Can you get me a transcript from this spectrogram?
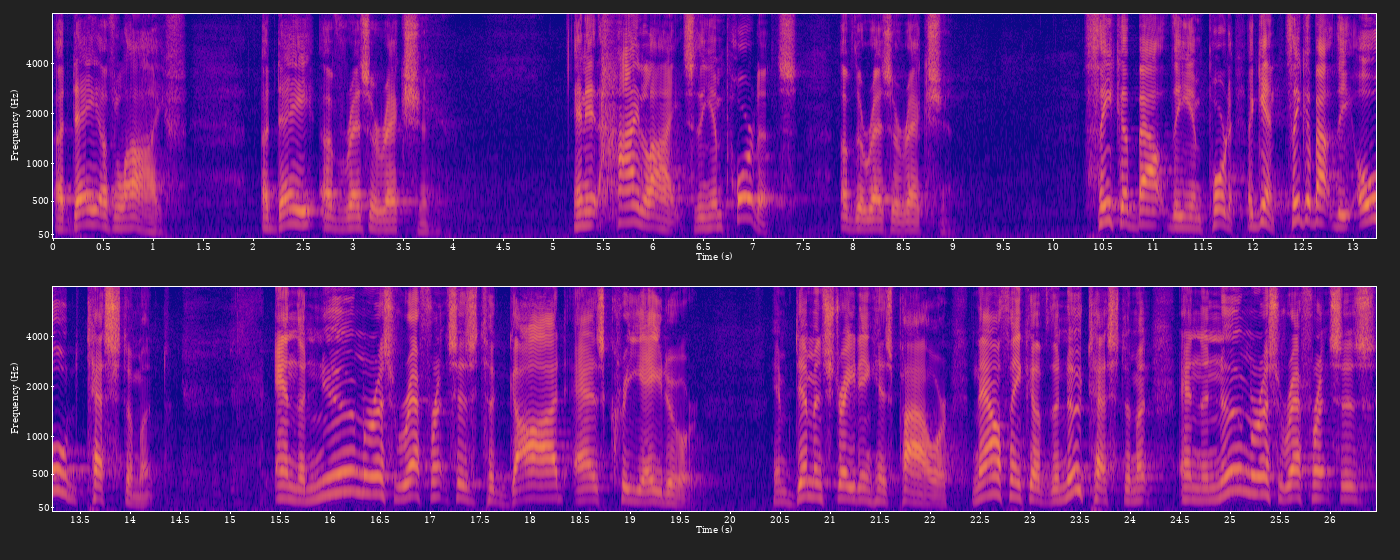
a day of life, a day of resurrection. And it highlights the importance of the resurrection. Think about the important, again, think about the Old Testament and the numerous references to God as creator, Him demonstrating His power. Now think of the New Testament and the numerous references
